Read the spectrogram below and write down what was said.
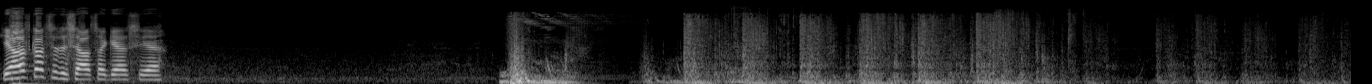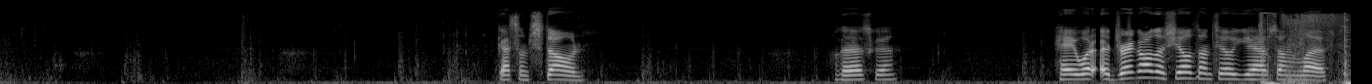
yeah, let's go to this house, I guess, yeah. Got some stone. Okay, that's good. Hey, what? Uh, drink all the shields until you have some left.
